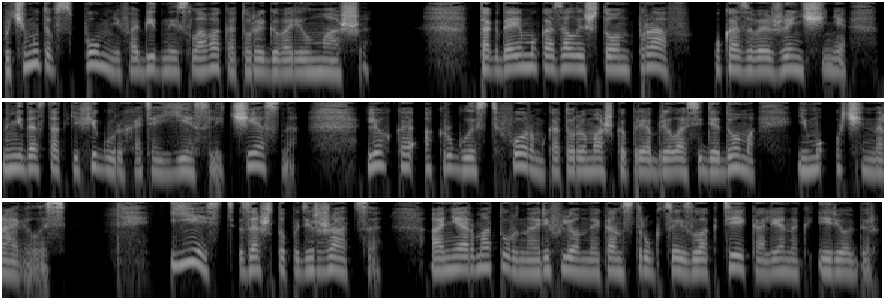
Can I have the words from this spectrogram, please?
почему-то вспомнив обидные слова, которые говорил Маша. Тогда ему казалось, что он прав, указывая женщине на недостатки фигуры, хотя, если честно, легкая округлость форм, которую Машка приобрела, сидя дома, ему очень нравилась. Есть за что подержаться, а не арматурная рифленая конструкция из локтей, коленок и ребер.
